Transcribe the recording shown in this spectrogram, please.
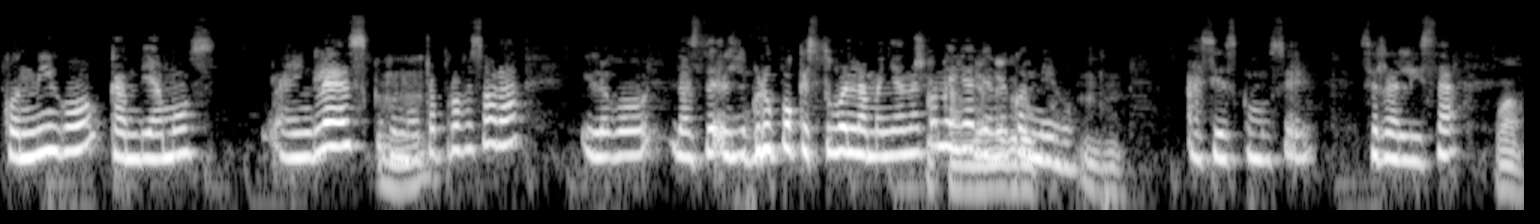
conmigo, cambiamos a inglés con otra profesora y luego las de- el grupo que estuvo en la mañana con ella viene conmigo. Así es como se, se realiza, Wow.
